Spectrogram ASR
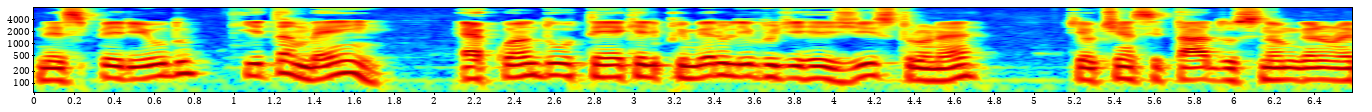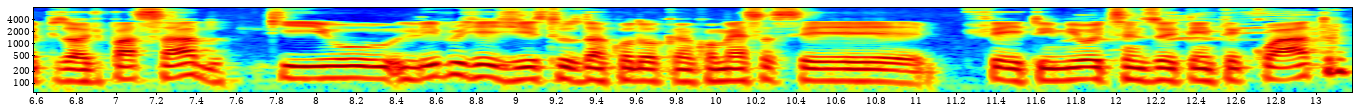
nesse período. E também é quando tem aquele primeiro livro de registro, né, que eu tinha citado, se não me engano, no episódio passado, que o livro de registros da Kodokan começa a ser feito em 1884,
